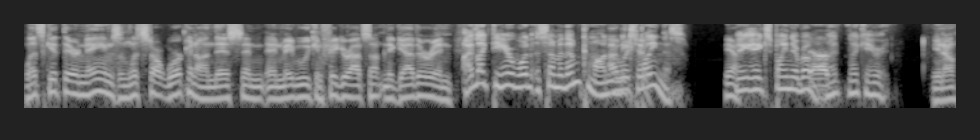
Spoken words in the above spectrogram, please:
Let's get their names and let's start working on this, and, and maybe we can figure out something together. And I'd like to hear one, some of them come on I and would too. explain this. Yeah. They Explain their vote. Yeah. I'd like to hear it. you know,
